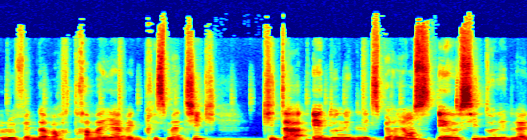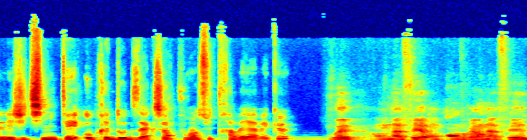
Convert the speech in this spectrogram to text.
le fait d'avoir travaillé avec Prismatic qui t'a et donné de l'expérience et aussi donné de la légitimité auprès d'autres acteurs pour ensuite travailler avec eux? Ouais, on a fait, en, vrai, on a fait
